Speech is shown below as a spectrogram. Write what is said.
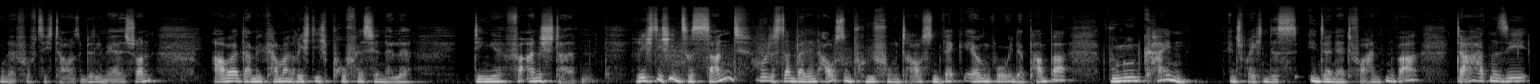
150.000, ein bisschen mehr ist schon. Aber damit kann man richtig professionelle Dinge veranstalten. Richtig interessant wurde es dann bei den Außenprüfungen draußen weg, irgendwo in der Pampa, wo nun kein entsprechendes Internet vorhanden war. Da hatten sie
